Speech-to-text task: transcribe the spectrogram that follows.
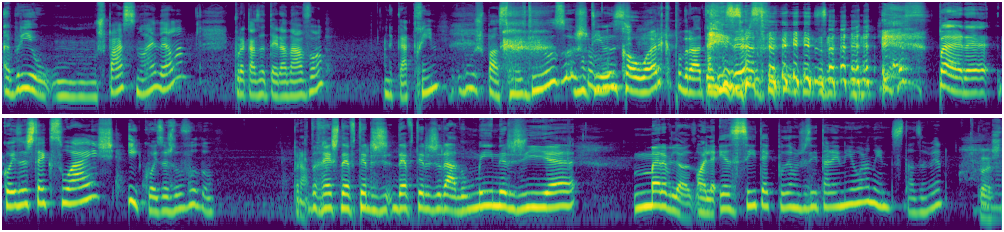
abriu um espaço, não é? Dela, que por acaso até era da avó, da Catherine. Um espaço multiusos, Multiusos. um co-work, poderá até dizer-se. para coisas sexuais e coisas do voodoo. Pronto. De resto, deve ter, deve ter gerado uma energia maravilhosa. Olha, esse sítio é que podemos visitar em New Orleans, estás a ver? Gosto.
